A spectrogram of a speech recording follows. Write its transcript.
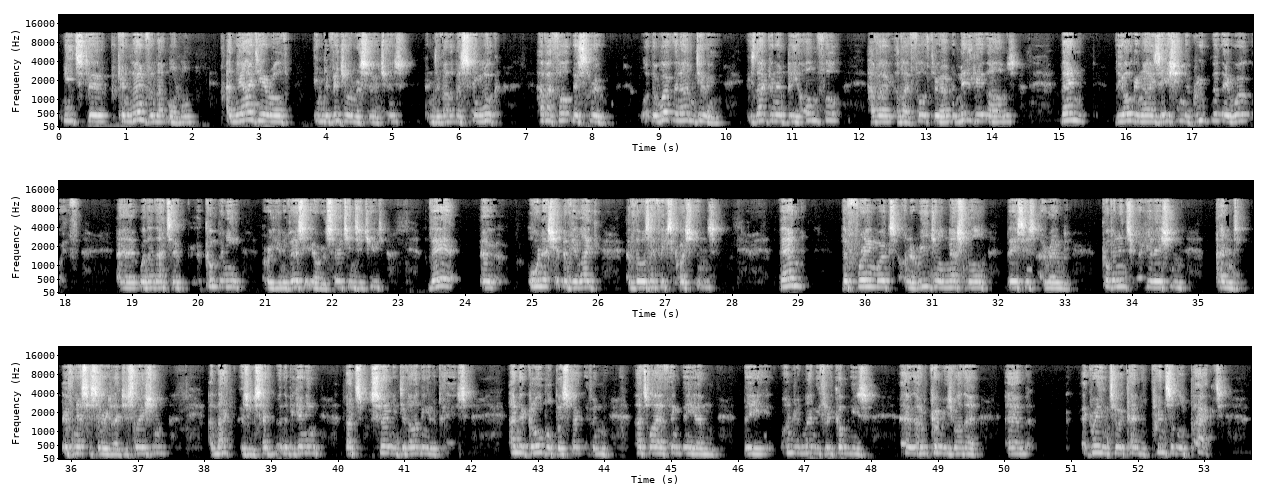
needs to can learn from that model and the idea of individual researchers and developers saying, look, have I thought this through? What the work that I'm doing, is that going to be harmful? Have I have I thought through how to mitigate the harms? Then the organization, the group that they work with, uh, whether that's a, a, company or a university or a research institute, their uh, ownership, if you like, of those ethics questions. Then the frameworks on a regional, national basis around governance, regulation, and, if necessary, legislation. And that, as we said at the beginning, that's certainly developing at a pace. And a global perspective. And that's why I think the um, the 193 companies, uh, countries rather, um, agreeing to a kind of principle pact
